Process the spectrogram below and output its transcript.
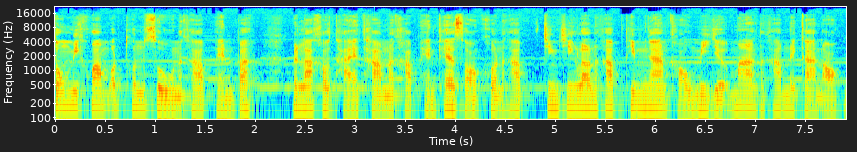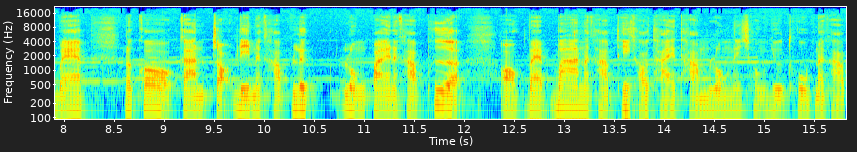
ต้องมีความอดทนสูงนะครับ เห็นปะเวลาเขาถ่ายทำนะครับ เห็นแค่ 2 คนนะครับ จริง ๆ แล้วนะครับ ทีมงานเขามีเยอะมากนะครับ ในการออกแบบ แล้วก็การเจาะดินนะครับ ลึกลงไปนะครับ เพื่อออกแบบบ้านนะครับ ที่เขาถ่ายทำลงในช่อง YouTube นะครับ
